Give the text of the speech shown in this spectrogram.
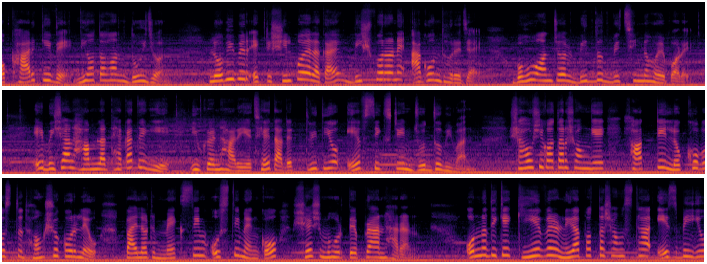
ও খারকিভে নিহত হন দুইজন। লবিবের একটি শিল্প এলাকায় বিস্ফোরণে আগুন ধরে যায়। বহু অঞ্চল বিদ্যুৎ বিচ্ছিন্ন হয়ে পড়ে। এই বিশাল হামলা ঠেকাতে গিয়ে ইউক্রেন হারিয়েছে তাদের তৃতীয় এফ সিক্সটিন যুদ্ধ বিমান। সাহসিকতার সঙ্গে সাতটি লক্ষ্যবস্তু ধ্বংস করলেও পাইলট ম্যাক্সিম ওস্তিমেঙ্কো শেষ মুহূর্তে প্রাণ হারান। অন্যদিকে কিয়েভের নিরাপত্তা সংস্থা এসবিইউ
